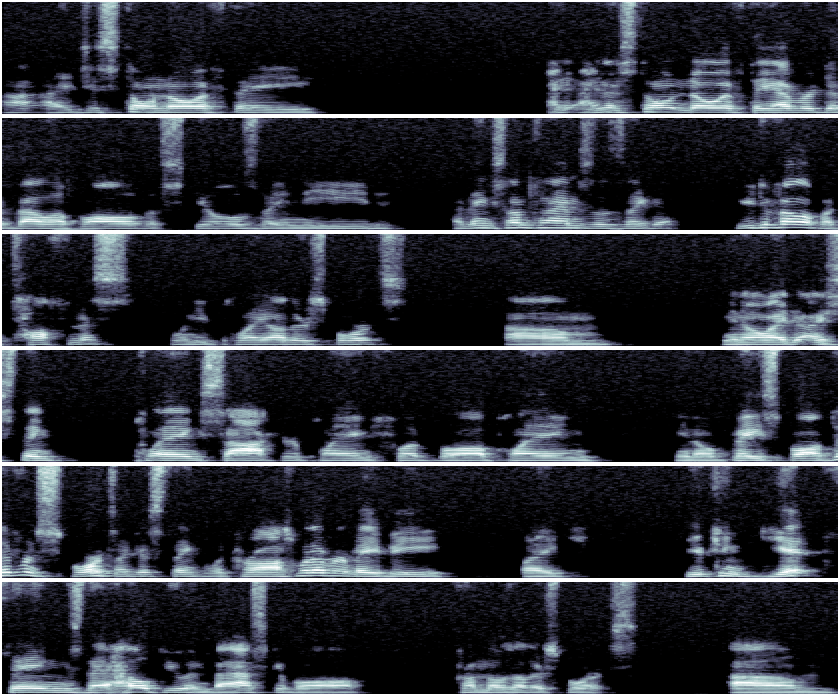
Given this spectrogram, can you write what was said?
I, just don't know if they, I, I just don't know if they ever develop all the skills they need. I think sometimes it's like you develop a toughness when you play other sports. Um, you know, I, I just think playing soccer, playing football, playing, you know, baseball, different sports. I just think lacrosse, whatever it may be, like you can get things that help you in basketball from those other sports. Um,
